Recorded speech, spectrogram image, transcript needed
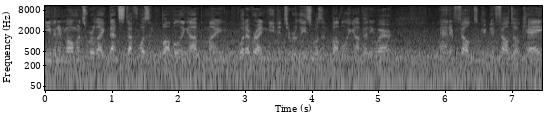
even in moments where like that stuff wasn't bubbling up my whatever i needed to release wasn't bubbling up anywhere and it felt it felt okay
